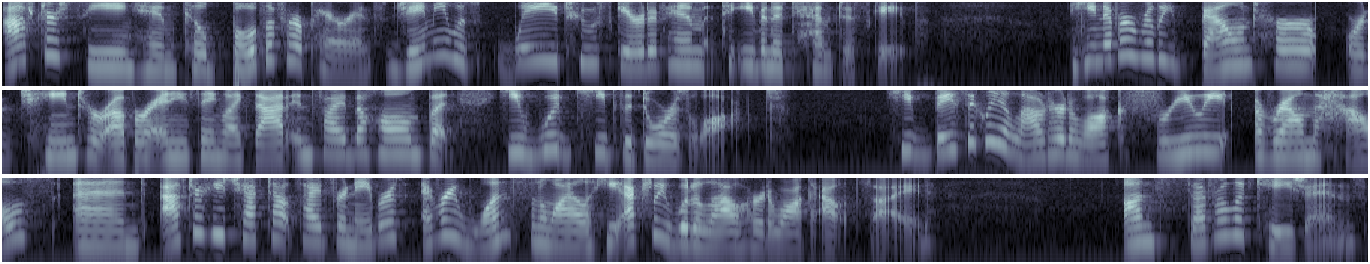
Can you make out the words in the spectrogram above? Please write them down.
after seeing him kill both of her parents, Jayme was way too scared of him to even attempt escape. He never really bound her or chained her up or anything like that inside the home, but he would keep the doors locked. He basically allowed her to walk freely around the house, and after he checked outside for neighbors, every once in a while he actually would allow her to walk outside. On several occasions,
